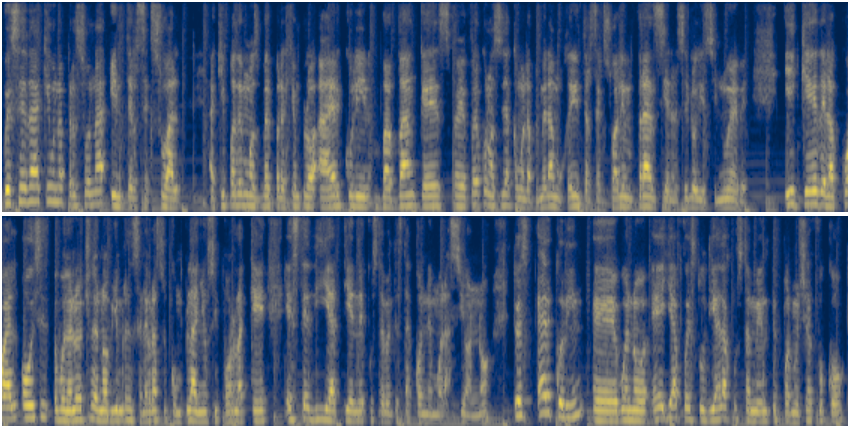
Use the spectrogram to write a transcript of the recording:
pues se da que una persona intersexual, aquí podemos ver, por ejemplo, a Herculine Bavin, que es, eh, fue conocida como la primera mujer intersexual en Francia en el siglo XIX, y que de la cual hoy, bueno, el 8 de noviembre se celebra su cumpleaños y por la que este día tiene justamente esta conmemoración, ¿no? Entonces, Herculine, eh, bueno, ella fue estudiada justamente por Michel Foucault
